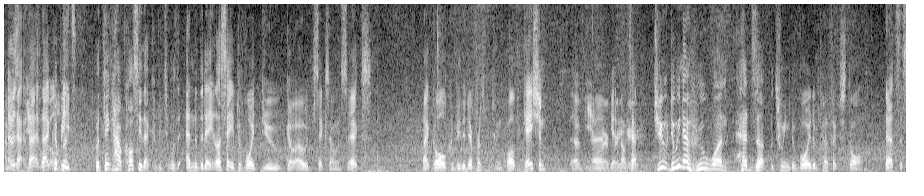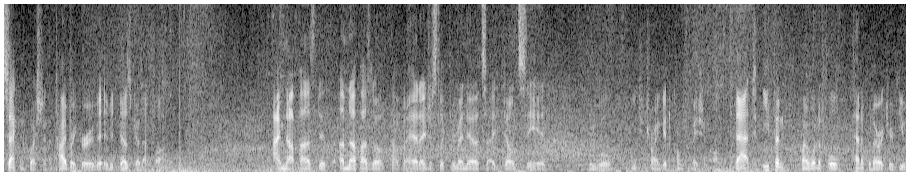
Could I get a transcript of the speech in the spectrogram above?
I That mean, that, that, that could be. That's- But think how costly that could be towards the end of the day. Let's say Devoid do go 0-6, 0-6. That goal could be the difference between qualification uh, be and getting knocked out. Do, you, do we know who won heads up between Devoid and Perfect Storm? That's the second question, the tiebreaker, if it, if it does go that far. I'm not positive. I'm not positive off the top of my head. I just looked through my notes. I don't see it. We will need to try and get confirmation on that. Ethan, my wonderful technical director, if you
